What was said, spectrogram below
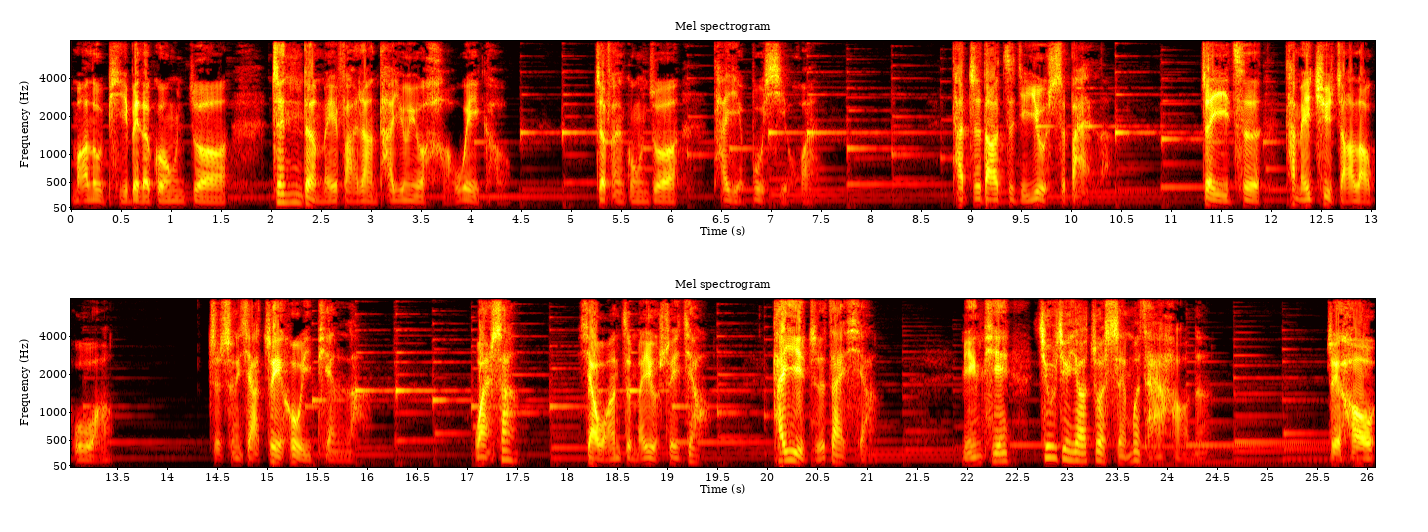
忙碌疲惫的工作真的没法让他拥有好胃口，这份工作他也不喜欢。他知道自己又失败了，这一次他没去找老国王，只剩下最后一天了。晚上，小王子没有睡觉，他一直在想，明天究竟要做什么才好呢？最后，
